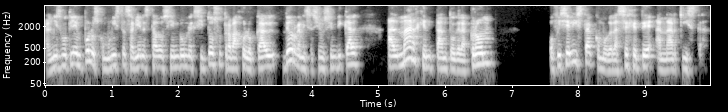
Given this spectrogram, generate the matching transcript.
Al mismo tiempo, los comunistas habían estado haciendo un exitoso trabajo local de organización sindical al margen tanto de la CROM oficialista como de la CGT anarquista.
